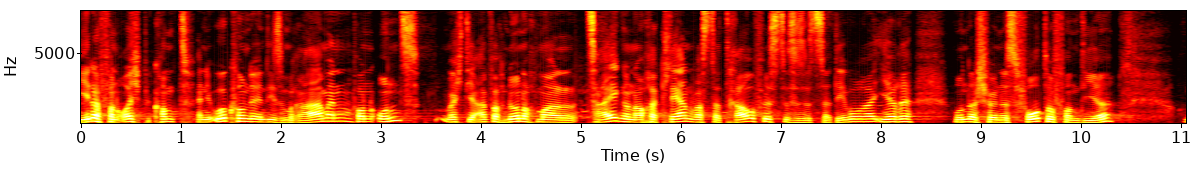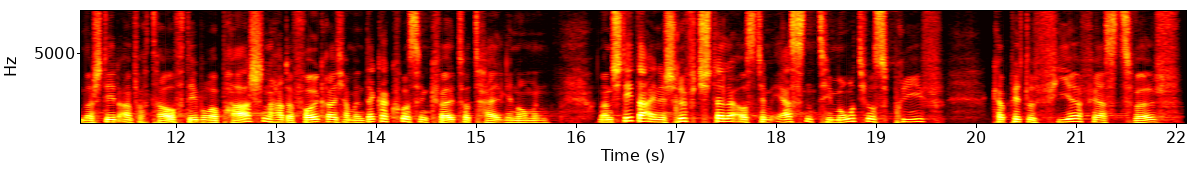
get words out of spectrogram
Jeder von euch bekommt eine Urkunde in diesem Rahmen von uns. Ich möchte ihr einfach nur noch mal zeigen und auch erklären, was da drauf ist. Das ist jetzt der Deborah ihre. Wunderschönes Foto von dir. Und da steht einfach drauf, Deborah Paschen hat erfolgreich am Entdeckerkurs in Quelltor teilgenommen. Und dann steht da eine Schriftstelle aus dem ersten Timotheusbrief, Kapitel 4, Vers 12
